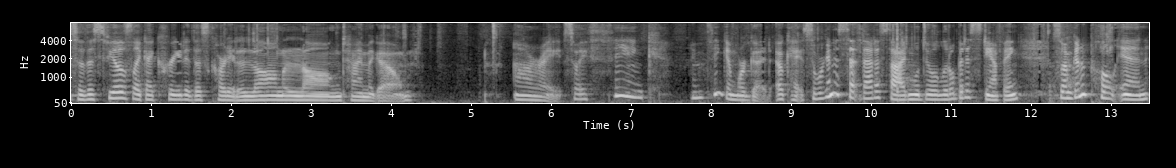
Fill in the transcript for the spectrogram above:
so this feels like I created this card a long, long time ago. All right, so I think, I'm thinking we're good. Okay, so we're gonna set that aside and we'll do a little bit of stamping. So I'm gonna pull in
